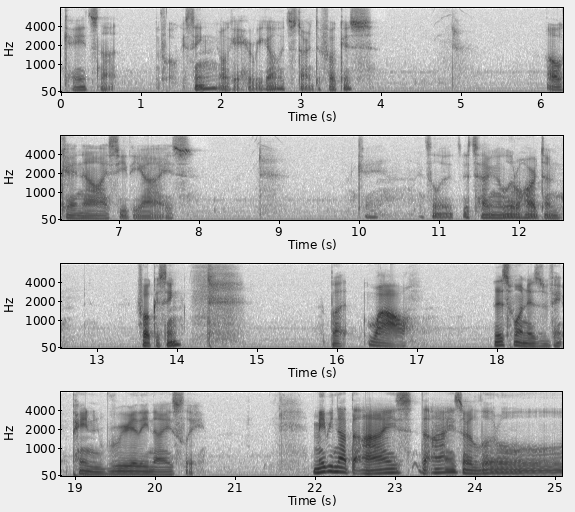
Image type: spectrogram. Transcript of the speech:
Okay, it's not focusing. Okay, here we go. It's starting to focus. Okay, now I see the eyes. Okay, it's a, it's having a little hard time focusing. But wow, this one is painted really nicely. Maybe not the eyes. The eyes are a little,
